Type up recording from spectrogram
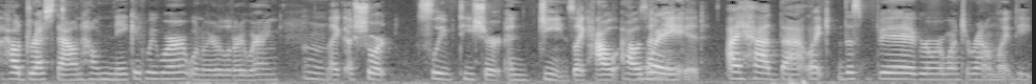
how dressed down, how naked we were when we were literally wearing Mm. like a short sleeve T-shirt and jeans. Like how how is that Wait. naked? I had that. Like this big rumor went around like the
